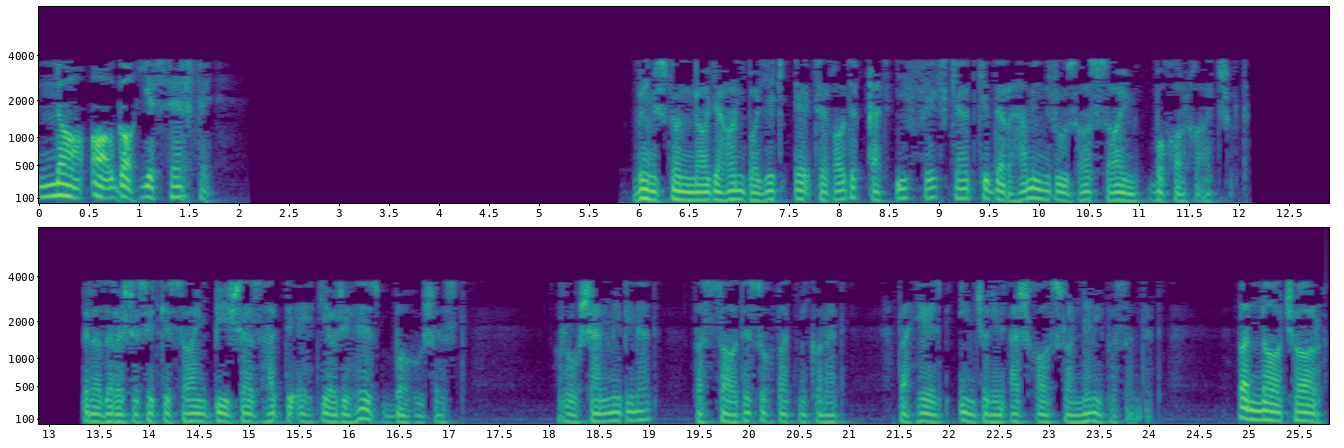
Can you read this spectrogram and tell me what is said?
ناآگاهی صرفه وینستون ناگهان با یک اعتقاد قطعی فکر کرد که در همین روزها سایم بخار خواهد شد. به نظرش رسید که سایم بیش از حد احتیاج حزب باهوش است. روشن می‌بیند و ساده صحبت می کند و حزب این چنین اشخاص را نمیپسندد و ناچار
